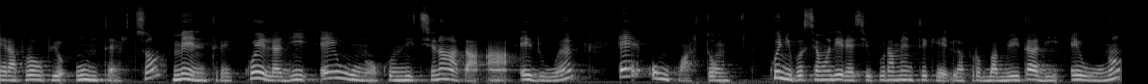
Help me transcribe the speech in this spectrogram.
era proprio un terzo, mentre quella di E1 condizionata a E2 è un quarto. Quindi possiamo dire sicuramente che la probabilità di E1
